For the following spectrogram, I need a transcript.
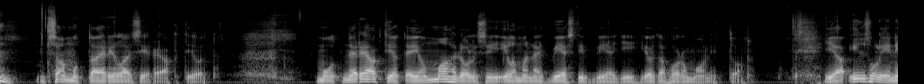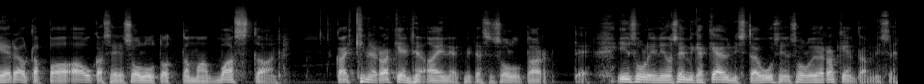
sammuttaa erilaisia reaktioita. Mutta ne reaktiot ei ole mahdollisia ilman näitä viestinviejiä, joita hormonit on. Ja insuliini eräällä tapaa aukaisee solut ottamaan vastaan kaikki ne rakenneaineet, mitä se solu tarvitsee lähtee. Insuliini on se, mikä käynnistää uusien solujen rakentamisen.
